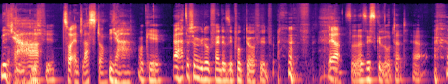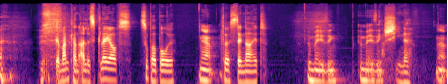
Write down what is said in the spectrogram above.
Nicht, Ja. viel, nicht viel. Zur Entlastung. Ja, okay. Er hatte schon genug Fantasy-Punkte auf jeden Fall. Ja, so dass sich's gelohnt hat, ja. der Mann kann alles. Playoffs, Super Bowl, Ja, Thursday Night, amazing. Amazing. Maschine. Ja.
